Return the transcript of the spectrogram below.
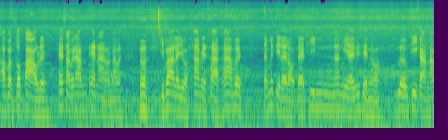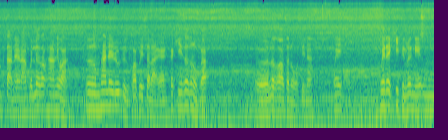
เอาแบบตัวเปล่าเลย ใช้สระว่ายน้ำแทนอ่างอาบน้ำ เฮ้ยคิดว่าอะไรอยู่ห้ามเด็ดขาดห้ามเว้ยแต่ไม่ติดอะไรหรอกแต่ที่นั่นมีอะไรพิเศษเหรอเริ่มที่การน้ำสระสาทในน้ำเป็นเรื่องต้องห้ามนี่หว่าเออท่านได้รู้ถึงความเป็นอิสระไงก็คิดสนุกแล้วเออเรื่องความสนุกสินะไม่ไม่ได้คิดถึงเรื่องนี้อืม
